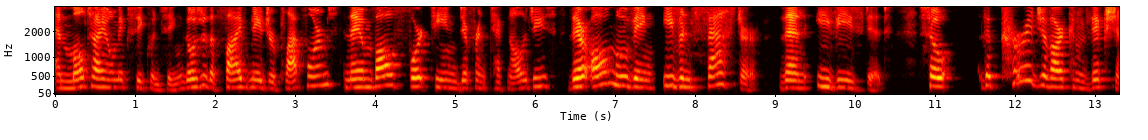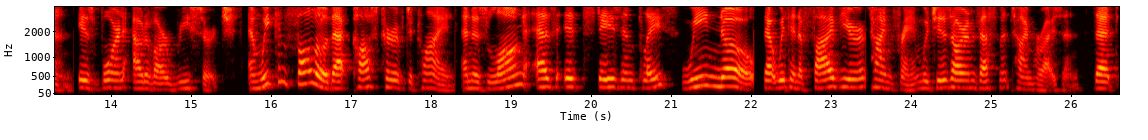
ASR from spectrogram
and multiomic sequencing. Those are the five major platforms, and they involve 14 different technologies. They're all moving even faster than EVs did. So the courage of our conviction is born out of our research, and we can follow that cost curve decline. And as long as it stays in place, we know that within a five year time frame, which is our investment time horizon, that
